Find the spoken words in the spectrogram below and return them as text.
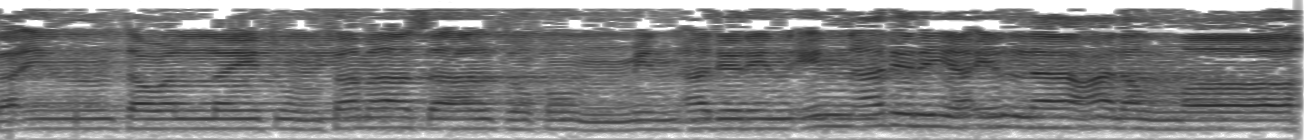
فإن توليتم فما سألتكم من أجر إن أجري إلا على الله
